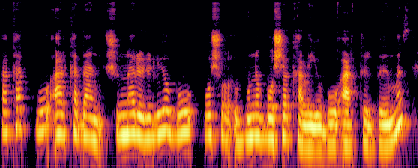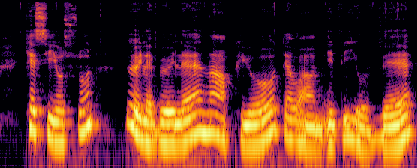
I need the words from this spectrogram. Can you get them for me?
Fakat bu arkadan şunlar örülüyor. Bu boş buna boşa kalıyor bu artırdığımız. Kesiyorsun. Böyle böyle ne yapıyor? Devam ediyor ve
